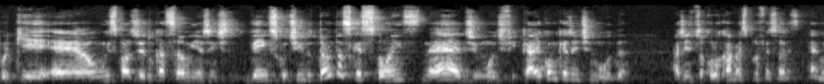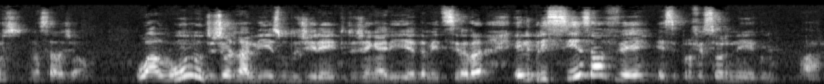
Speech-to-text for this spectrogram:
porque é um espaço de educação e a gente vem discutindo tantas questões, né, de modificar e como que a gente muda. A gente precisa colocar mais professores negros na sala de aula. O aluno de jornalismo, do direito, de engenharia, da medicina, ele precisa ver esse professor negro lá.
